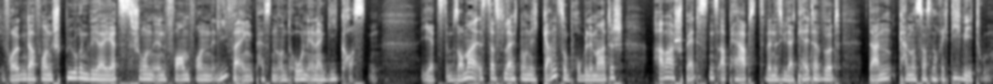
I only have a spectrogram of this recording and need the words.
Die Folgen davon spüren wir jetzt schon in Form von Lieferengpässen und hohen Energiekosten. Jetzt im Sommer ist das vielleicht noch nicht ganz so problematisch, aber spätestens ab Herbst, wenn es wieder kälter wird, dann kann uns das noch richtig wehtun.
